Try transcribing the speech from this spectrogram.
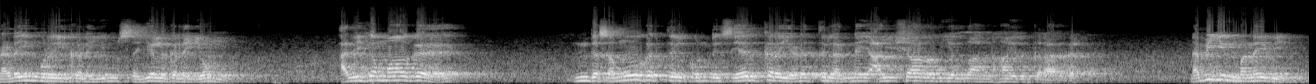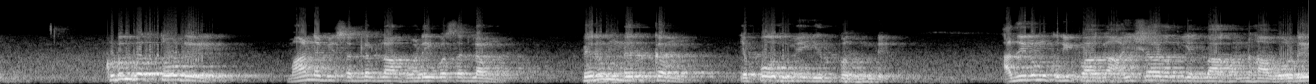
நடைமுறைகளையும் செயல்களையும் அதிகமாக இந்த சமூகத்தில் கொண்டு சேர்க்கிற இடத்தில் அன்னை ஆயிஷா ரதியல்லான்ஹா இருக்கிறார்கள். நபியின் மனைவி குடும்பத்தோடு மாணவி சல்லல்லாஹு வளைவ செல்லம் பெரும் நெருக்கம் எப்போதுமே இருப்பது உண்டு அதிலும் குறிப்பாக ஆயிஷா ரதியல்லாஹு அன்ஹாவோடு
